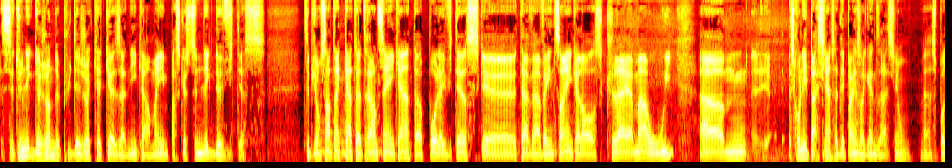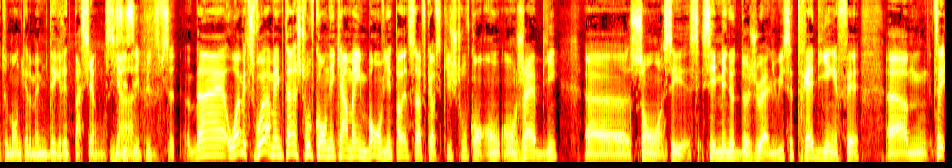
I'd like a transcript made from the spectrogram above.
c'est une ligue de jeunes depuis déjà quelques années quand même, parce que c'est une ligue de vitesse. Puis on s'entend que quand t'as 35 ans, t'as pas la vitesse que t'avais à 25. Alors, clairement, oui. Euh, Est-ce qu'on est patient? Ça dépend des organisations. Euh, c'est pas tout le monde qui a le même degré de patience. Ici, en- c'est plus difficile. ben ouais, mais tu vois, en même temps, je trouve qu'on est quand même bon. On vient de parler de Slavkovski. Je trouve qu'on on, on gère bien euh, son ses, ses- minutes de jeu à lui. C'est très bien fait. Euh, tu sais,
